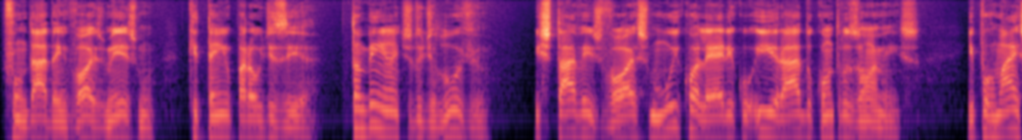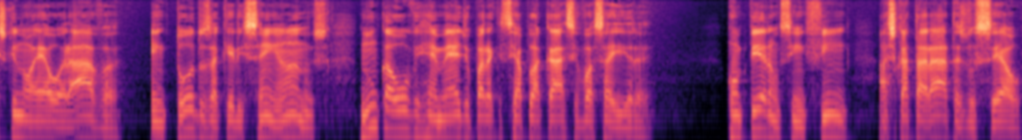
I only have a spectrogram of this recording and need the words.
fundada em vós mesmo, que tenho para o dizer. Também antes do dilúvio, estáveis vós muito colérico e irado contra os homens. E por mais que Noé orava, em todos aqueles cem anos, nunca houve remédio para que se aplacasse vossa ira. Romperam-se, enfim, as cataratas do céu,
